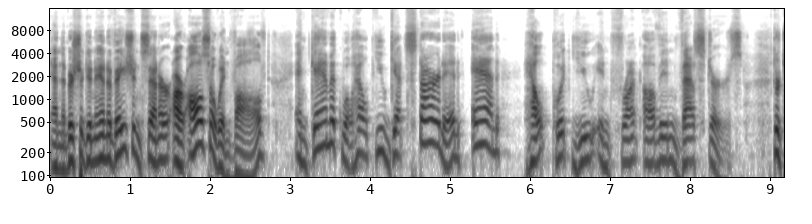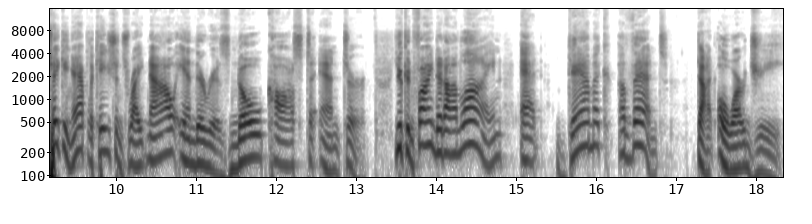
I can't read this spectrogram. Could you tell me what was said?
and the Michigan Innovation Center are also involved, and GAMIC will help you get started and help put you in front of investors. They're taking applications right now, and there is no cost to enter. You can find it online at gamicevent.org.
